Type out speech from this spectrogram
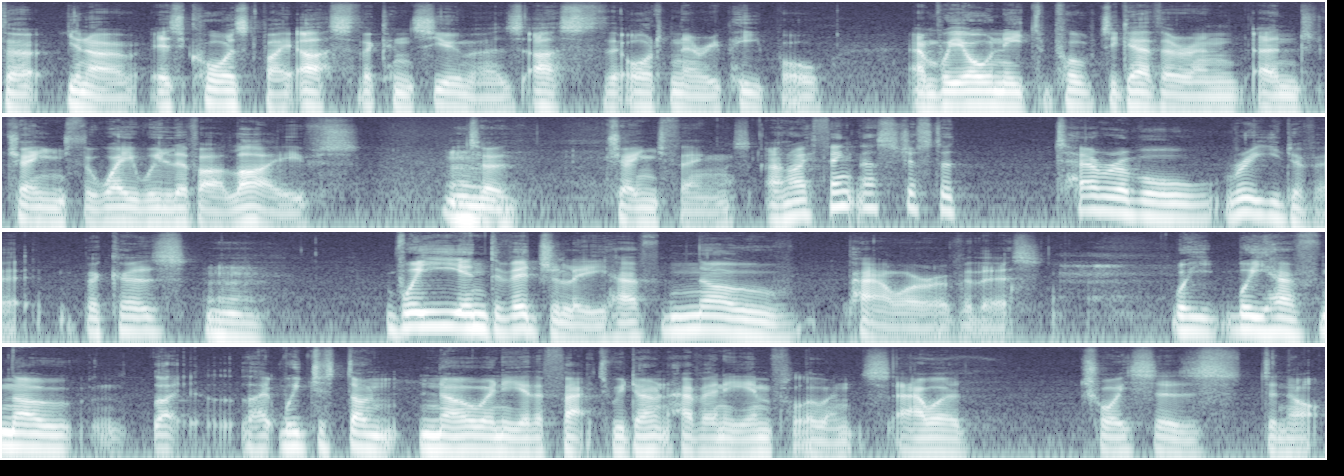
that you know is caused by us, the consumers, us, the ordinary people, and we all need to pull together and and change the way we live our lives Mm. to change things. And I think that's just a terrible read of it because Mm. we individually have no power over this. We we have no like like we just don't know any of the facts. We don't have any influence. Our choices do not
